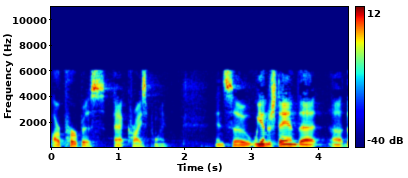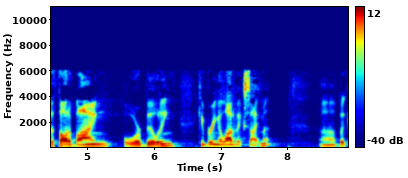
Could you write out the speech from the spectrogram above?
our purpose at Christ Point. And so we understand that uh, the thought of buying or building can bring a lot of excitement, uh, but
